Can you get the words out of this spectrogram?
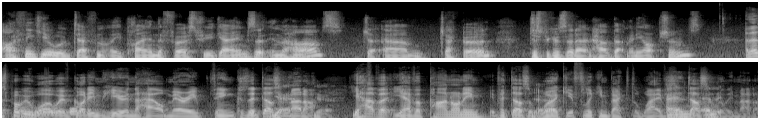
I think he will definitely play in the first few games in the halves. Um, Jack Bird, just because they don't have that many options. And that's probably why we've got him here in the Hail Mary thing because it doesn't Yeah, matter. yeah. You have a you have a pun on him. If it doesn't Yeah. work, you flick him back to the waivers. it doesn't and- really matter.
